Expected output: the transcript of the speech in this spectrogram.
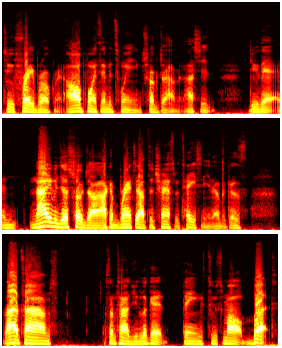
to freight brokering, all points in between truck driving. I should do that, and not even just truck driving. I could branch out to transportation, you know, because a lot of times, sometimes you look at things too small, but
